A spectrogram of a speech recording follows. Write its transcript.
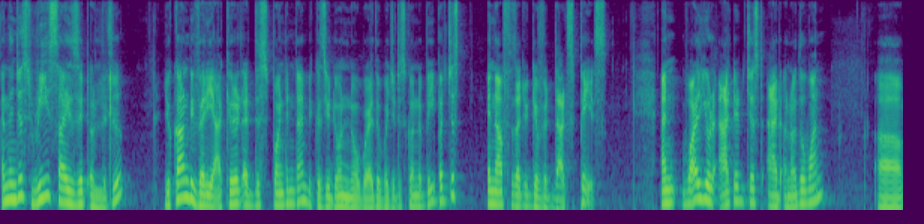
and then just resize it a little you can't be very accurate at this point in time because you don't know where the widget is going to be, but just enough so that you give it that space. And while you're at it, just add another one. Uh,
